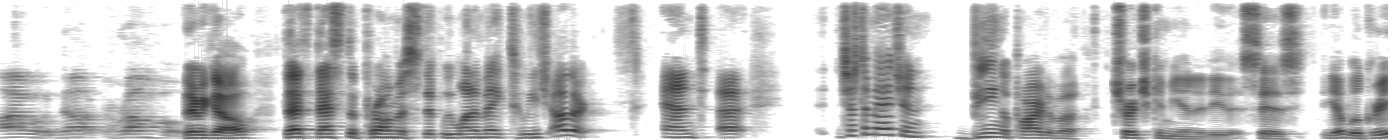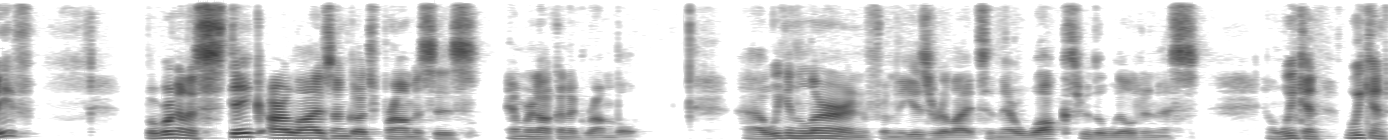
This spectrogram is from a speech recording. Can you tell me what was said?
I will not grumble. There we go. That's, that's the promise that we want to make to each other. And uh, just imagine being a part of a church community that says, yeah, we'll grieve, but we're going to stake our lives on God's promises and we're not going to grumble. Uh, we can learn from the Israelites in their walk through the wilderness. And we can, we can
